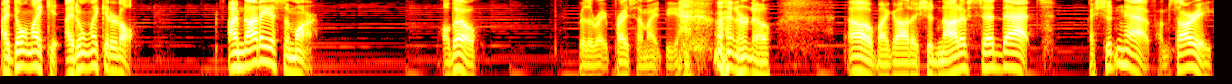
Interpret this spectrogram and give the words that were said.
I don't like it. I don't like it at all. I'm not ASMR. Although, for the right price, I might be. I don't know. Oh my god, I should not have said that. I shouldn't have. I'm sorry.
